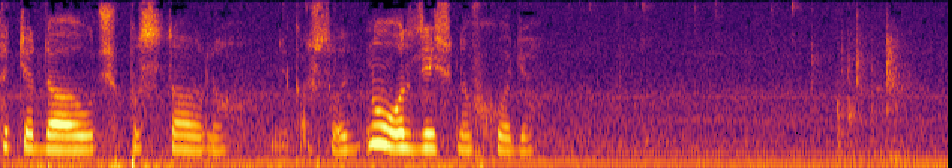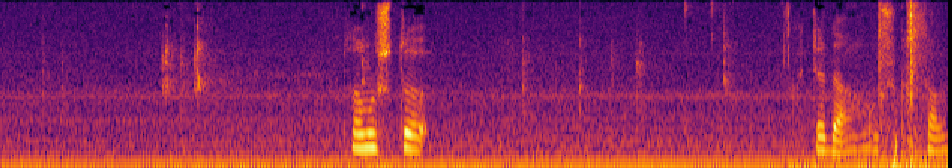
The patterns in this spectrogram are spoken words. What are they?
Хотя да, лучше поставлю. Мне кажется, вот- ну вот здесь на входе. Потому что... Хотя да, лучше поставлю.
